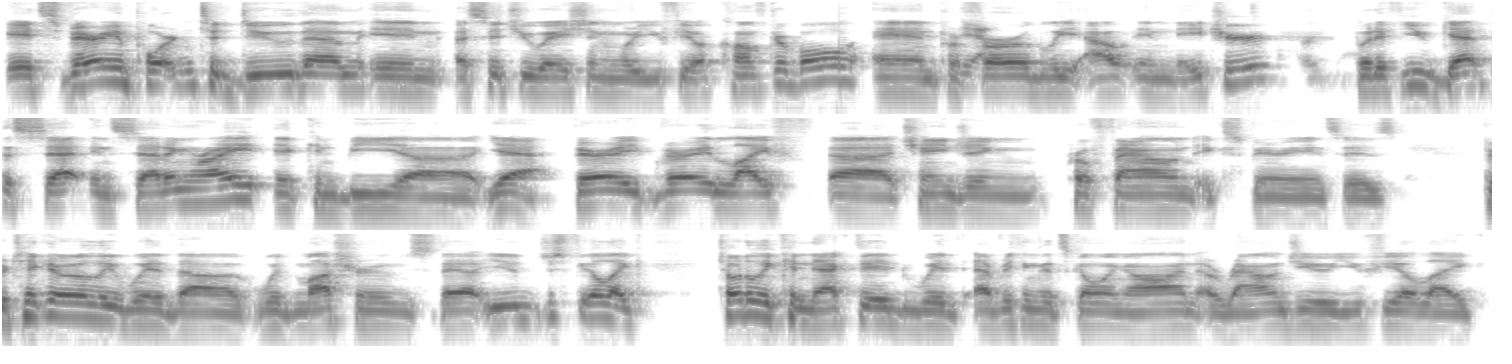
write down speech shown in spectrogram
it's very important to do them in a situation where you feel comfortable and preferably out in nature. But if you get the set and setting right it can be uh yeah very very life uh changing profound experiences particularly with uh with mushrooms that you just feel like totally connected with everything that's going on around you. You feel like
